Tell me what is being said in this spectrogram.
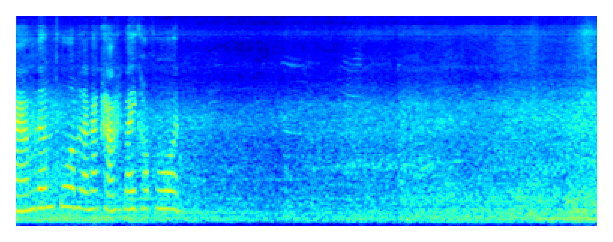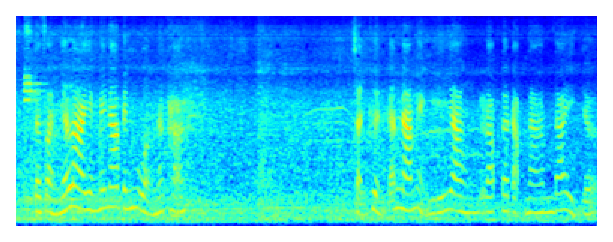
น้ำเริ่มท่วมแล้วนะคะไร่ข้าวโพด แต่ฝั่งยะลายังไม่น่าเป็นห่วงนะคะ สันเขื่อนกั้นน้ำแห่งนี้ยังรับระดับน้ำได้อีกเยอะ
